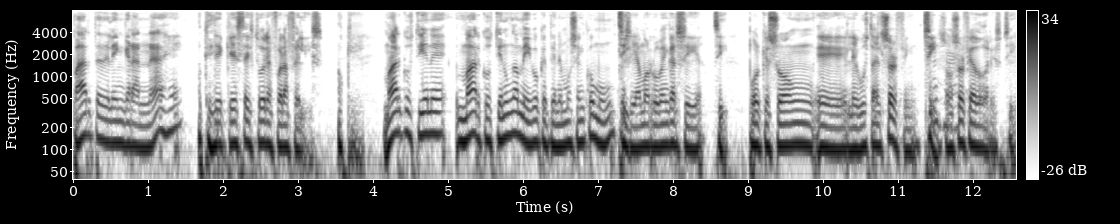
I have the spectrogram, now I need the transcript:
parte del engranaje de que esta historia fuera feliz. Marcos tiene, Marcos tiene un amigo que tenemos en común que se llama Rubén García. Sí. Porque son, eh, le gusta el surfing. Sí. Son surfeadores. Sí.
